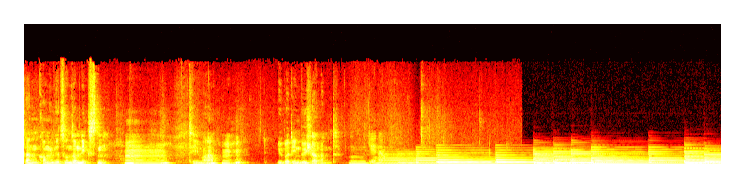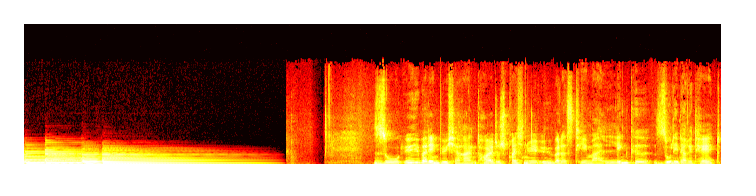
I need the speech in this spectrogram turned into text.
Dann kommen wir zu unserem nächsten Thema über den Bücherrand. Genau. So, über den Bücherrand. Heute sprechen wir über das Thema linke Solidarität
